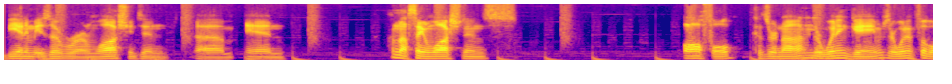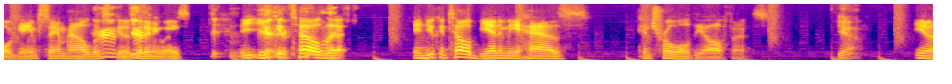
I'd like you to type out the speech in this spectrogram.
Bieniemy is over in washington um, and i'm not saying washington's awful because they're not they're Mhm. winning games they're winning football games sam howell looks They're- good they're- but anyways you can tell that and you can tell Bieniemy has control of the offense. Yeah, You know,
